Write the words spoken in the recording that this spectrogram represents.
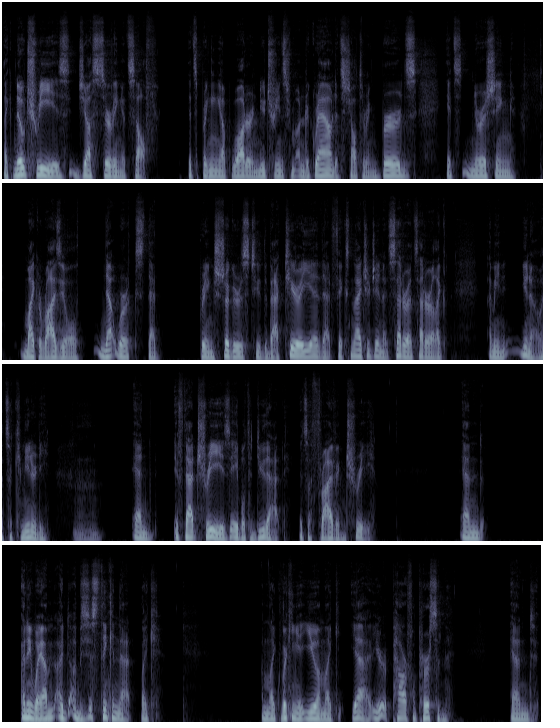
Like no tree is just serving itself. It's bringing up water and nutrients from underground. It's sheltering birds. It's nourishing mycorrhizal networks that bring sugars to the bacteria that fix nitrogen, et cetera, et cetera. Like, I mean, you know, it's a community. Mm-hmm. And if that tree is able to do that, it's a thriving tree. And anyway, I'm I, I was just thinking that like I'm like looking at you. I'm like, yeah, you're a powerful person, and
